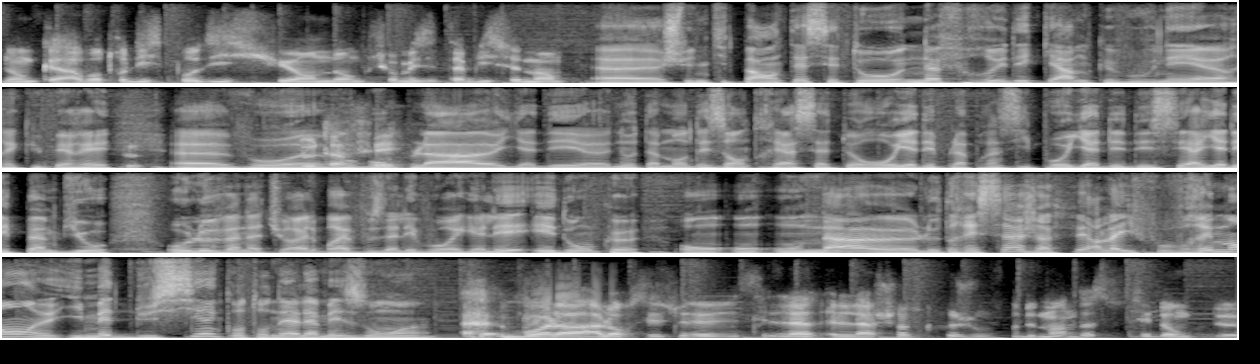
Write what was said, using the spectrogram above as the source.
donc à votre disposition donc sur mes établissements. Euh, je fais une petite parenthèse, c'est au 9 rue des Carmes que vous venez récupérer vos, bons plats. Il y a des, notamment des entrées à 7 euros, il y a des plats principaux, il y a des desserts, il y a des pains bio au levain naturel. Bref, vous allez vous régaler. Et donc, on, on- on a le dressage à faire. Là, il faut vraiment y mettre du sien quand on est à la maison. hein. Euh, voilà. Alors c'est euh, la chose que je vous demande, c'est donc de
